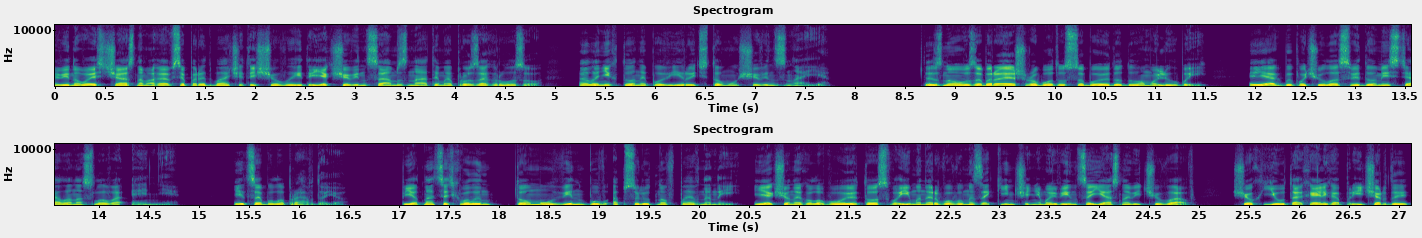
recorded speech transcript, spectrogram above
Він увесь час намагався передбачити, що вийде, якщо він сам знатиме про загрозу, але ніхто не повірить тому, що він знає. Ти знову забираєш роботу з собою додому, любий, як би почула свідомість Алана слова Енні. І це було правдою. П'ятнадцять хвилин тому він був абсолютно впевнений, і якщо не головою, то своїми нервовими закінченнями він це ясно відчував, що Х'ю та Хельга Прічарди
